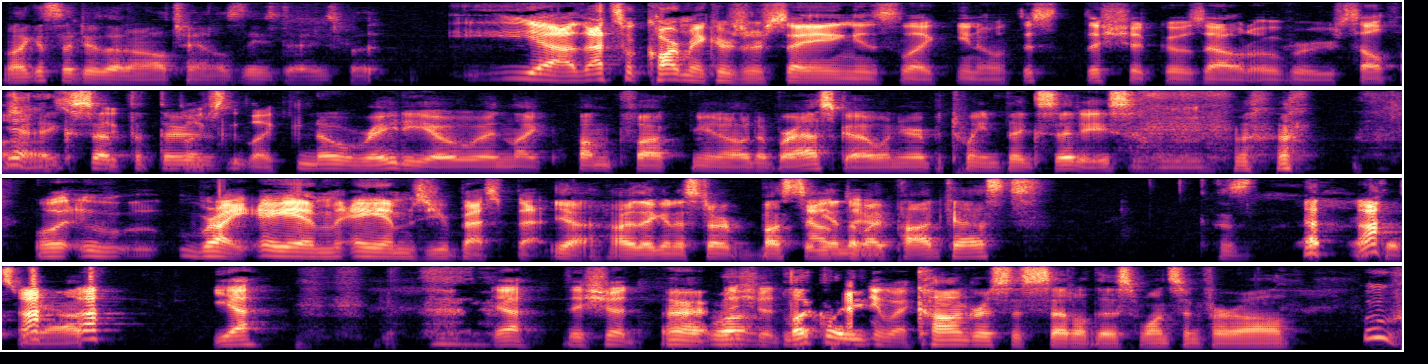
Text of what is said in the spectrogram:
Well, I guess they do that on all channels these days, but Yeah, that's what car makers are saying. Is like you know this this shit goes out over your cell phone. yeah. Except that there's like, like no radio in like bumfuck, you know, Nebraska when you're between big cities. Mm-hmm. well, right. AM AM's your best bet. Yeah, are they going to start busting Out into my there. podcasts? Because that pisses me off. yeah, yeah, they should. All right. Well, should. luckily Anyway. Congress has settled this once and for all, Whew.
